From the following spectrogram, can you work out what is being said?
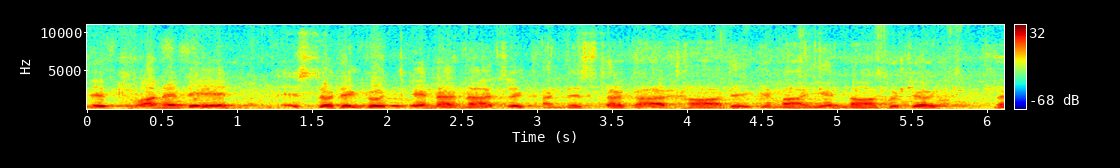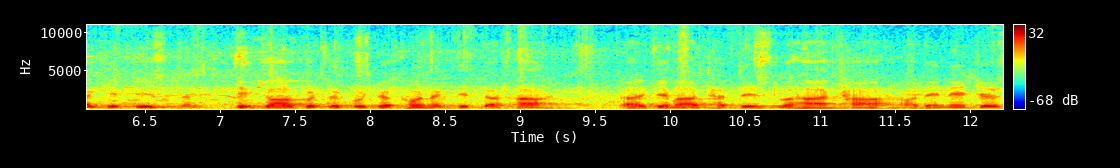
Litvanedet szöregut enanácsek annisztakát hádék imájén nákusak nakitisnak tikákutukutak honakitatá tárgimát hatiszlahát há hadénécsös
